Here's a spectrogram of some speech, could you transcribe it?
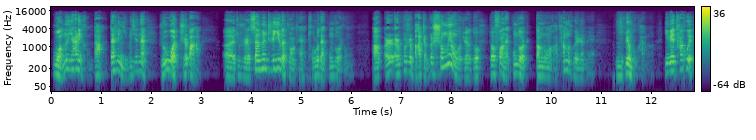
我们的压力很大，但是你们现在如果只把呃就是三分之一的状态投入在工作中啊，而而不是把整个生命我觉得都都放在工作当中的话，他们会认为你并不快乐，因为他会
